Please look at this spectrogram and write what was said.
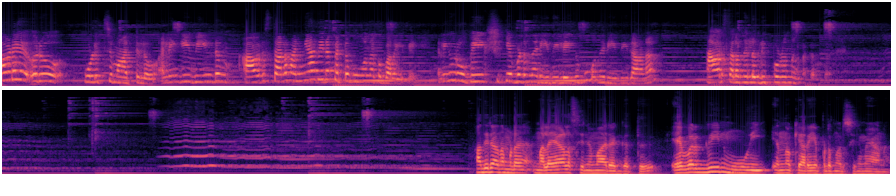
അവിടെ ഒരു പൊളിച്ചു മാറ്റലോ അല്ലെങ്കിൽ വീണ്ടും ആ ഒരു സ്ഥലം അന്യാധീനപ്പെട്ടു പോകുന്നൊക്കെ പറയില്ലേ? അല്ലെങ്കിൽ ഒരു ഉപേക്ഷിക്കപ്പെടുന്ന രീതിയിലേക്ക് പോകുന്ന രീതിയിലാണ് ആ ഒരു സ്ഥലം നിലവിൽ ഇപ്പോഴും നടക്കുന്നത് അതിര നമ്മുടെ മലയാള സിനിമാ രംഗത്ത് എവർഗ്രീൻ മൂവി എന്നൊക്കെ അറിയപ്പെടുന്ന ഒരു സിനിമയാണ്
